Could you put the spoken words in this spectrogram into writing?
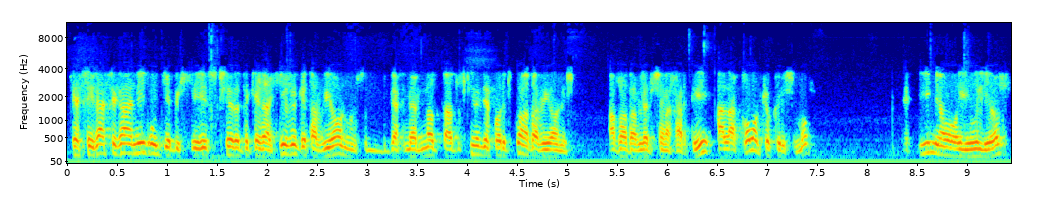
Και σιγά σιγά ανοίγουν και επιχειρήσεις, ξέρετε, και αρχίζουν και τα βιώνουν στην καθημερινότητά τους και είναι διαφορετικό να τα βιώνεις από να τα βλέπεις σε ένα χαρτί. Αλλά ακόμα πιο κρίσιμος ε, είναι ο Ιούλιος,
